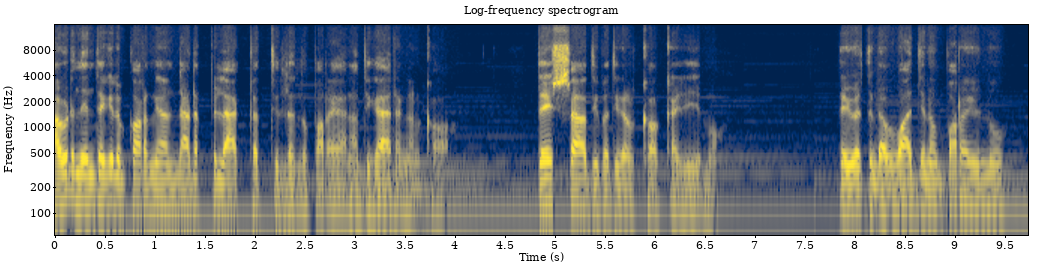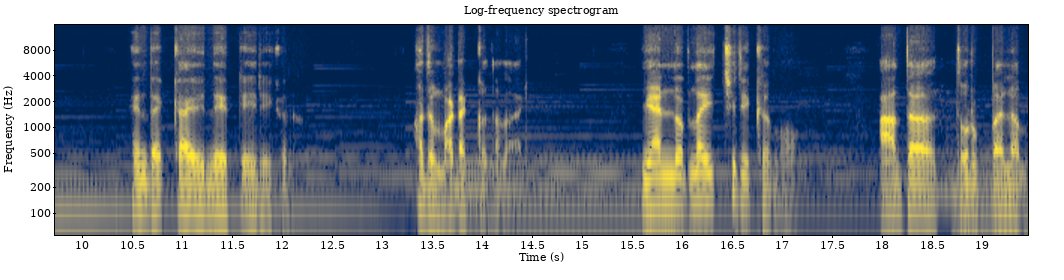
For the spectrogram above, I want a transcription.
അവിടുന്ന് എന്തെങ്കിലും പറഞ്ഞാൽ നടപ്പിലാക്കത്തില്ലെന്ന് പറയാൻ അധികാരങ്ങൾക്കോ? ദേശാധിപതികൾക്കോ കഴിയുമോ? ദൈവത്തിന്റെ വചനം പറയുന്നു എന്റെ കൈ നീട്ടിയിരിക്കുന്നു. അത് മടക്കുന്നതായി. ഞാൻ നിർണയിച്ചിരിക്കുന്നു. അത് ദുർബലം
